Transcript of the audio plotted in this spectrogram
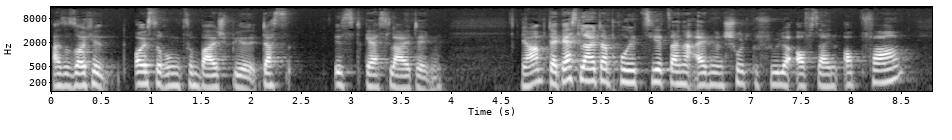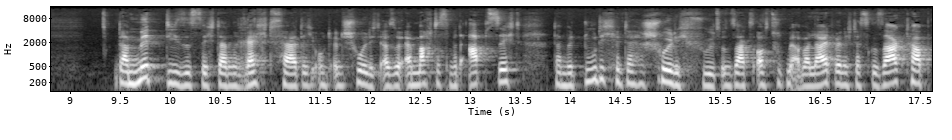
Also solche Äußerungen zum Beispiel, das ist Gaslighting. Ja, der Gaslighter projiziert seine eigenen Schuldgefühle auf sein Opfer, damit dieses sich dann rechtfertigt und entschuldigt. Also er macht es mit Absicht, damit du dich hinterher schuldig fühlst und sagst, oh, es tut mir aber leid, wenn ich das gesagt habe.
